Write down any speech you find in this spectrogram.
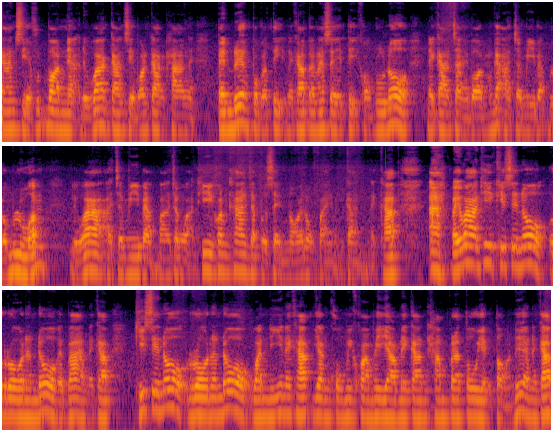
การเสียฟุตบอลเนี่ยหรือว่าการเสียบอลกลางทางเนี่ยเป็นเรื่องปกตินะครับดังนั้นสถิติของบรูโน่ในการจ่ายบอลมันก็อาจจะมีแบบหลวม หรือว่าอาจจะมีแบบบางจังหวะที่ค่อนข้างจะเปอร์เซ็นต์น้อยลงไปเหมือนกันนะครับอะไปว่าที่คริสเตียโนโรนัลโดกันบ้างนะครับคริสเตียโนโรนัลโดวันนี้นะครับยังคงมีความพยายามในการทำประตูอย่างต่อเนื่องนะครับ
